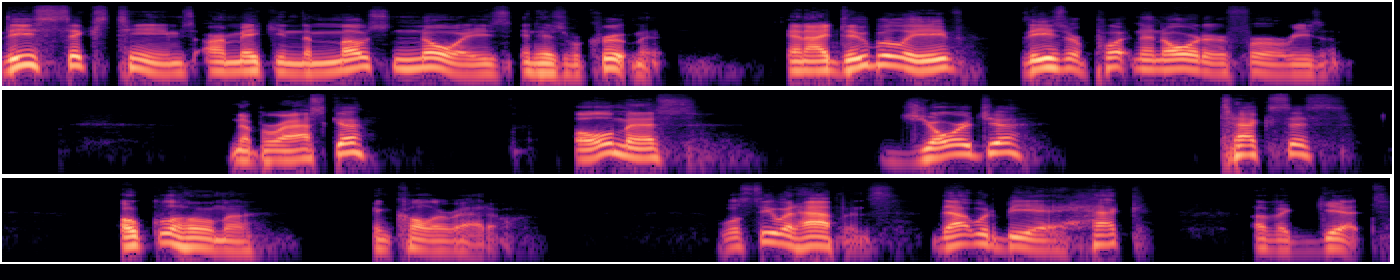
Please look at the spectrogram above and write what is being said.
these six teams are making the most noise in his recruitment. And I do believe these are put in an order for a reason Nebraska, Ole Miss, Georgia, Texas, Oklahoma, and Colorado. We'll see what happens. That would be a heck of a get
